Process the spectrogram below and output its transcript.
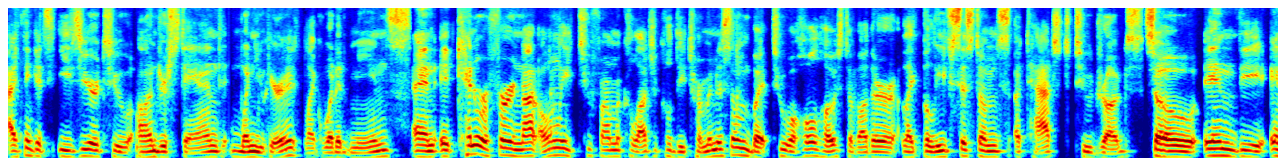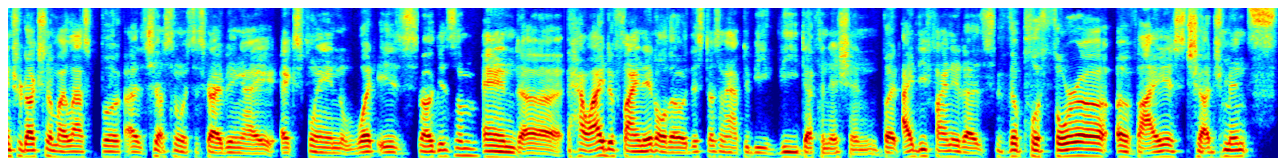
i think it's easier to understand when you hear it like what it means. And it can refer not only to pharmacological determinism but to a whole host of other like belief systems attached to drugs. So in the introduction of my last book as justin was describing i explain what is drugism and uh, how i define it although this doesn't have to be the definition but i define it as the plethora of biased judgments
